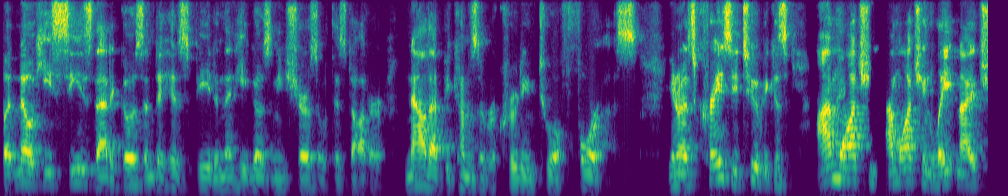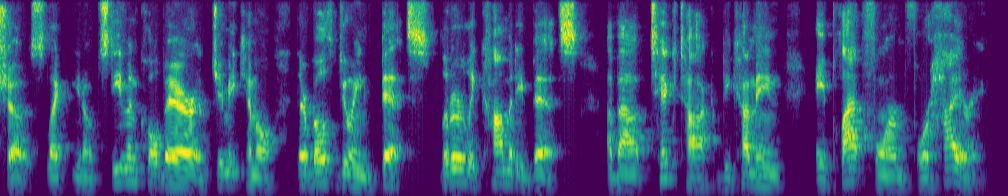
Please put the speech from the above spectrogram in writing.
But no he sees that it goes into his feed and then he goes and he shares it with his daughter. Now that becomes the recruiting tool for us. You know it's crazy too because i'm watching i'm watching late night shows like you know stephen colbert and jimmy kimmel. They're both doing bits literally comedy bits about tiktok becoming a platform for hiring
